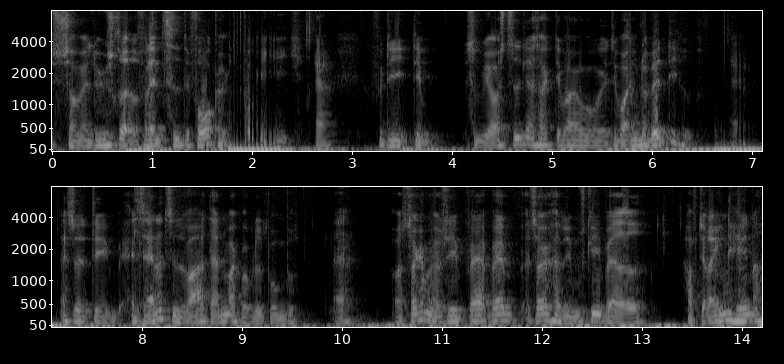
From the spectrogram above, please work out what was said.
som er løsrevet fra den tid, det foregik, foregik i. Ja. Fordi det, som vi også tidligere har sagt, det var jo det var en nødvendighed. Ja. Altså det, alternativet var, at Danmark var blevet bombet. ja. Og så kan man jo sige, hvad, hvad, så havde vi måske været, haft de rene hænder,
